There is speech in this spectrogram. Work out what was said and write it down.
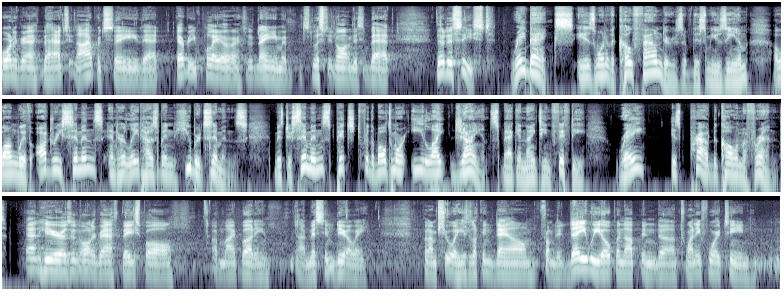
autographed bats, and I would say that every player's name that's listed on this bat, they're deceased. Ray Banks is one of the co founders of this museum, along with Audrey Simmons and her late husband, Hubert Simmons. Mr. Simmons pitched for the Baltimore E Light Giants back in 1950. Ray is proud to call him a friend. And here is an autographed baseball of my buddy. I miss him dearly but I'm sure he's looking down from the day we opened up in uh, 2014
